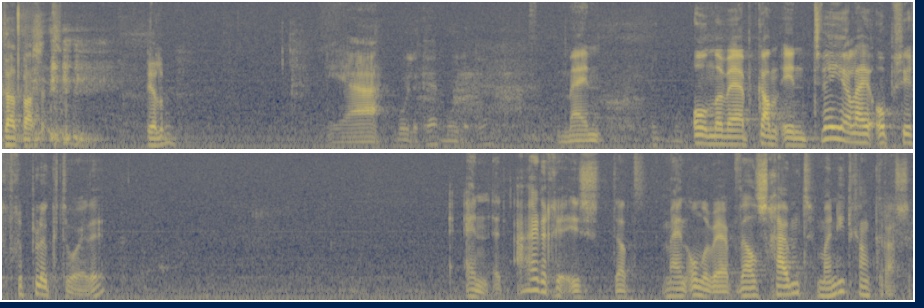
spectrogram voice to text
Dat was het. Willem? Ja. Moeilijk, hè? Moeilijk, hè? Mijn onderwerp kan in tweeërlei opzicht geplukt worden. En het aardige is dat mijn onderwerp wel schuimt, maar niet kan krassen.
